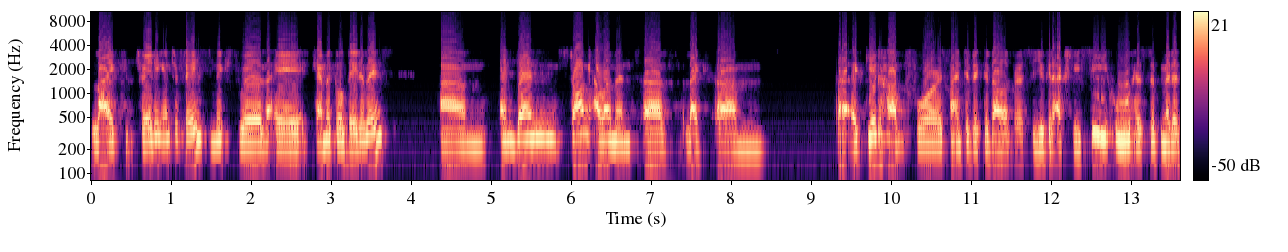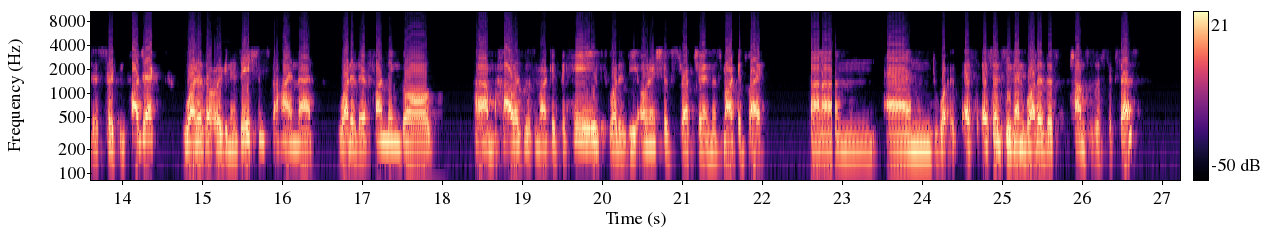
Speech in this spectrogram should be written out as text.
like trading interface mixed with a chemical database, um, and then strong elements of like um, a GitHub for scientific developers. So you could actually see who has submitted a certain project, what are the organizations behind that, what are their funding goals, um, how has this market behaved, what is the ownership structure in this market like, um, and what, essentially then what are the chances of success.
